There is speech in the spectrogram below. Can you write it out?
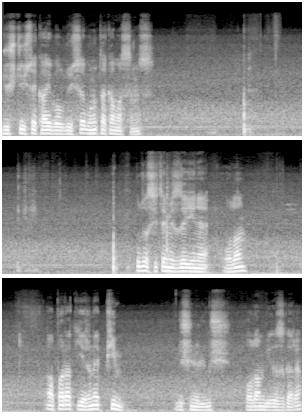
düştüyse kaybolduysa bunu takamazsınız. Bu da sitemizde yine olan aparat yerine pim düşünülmüş olan bir ızgara.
